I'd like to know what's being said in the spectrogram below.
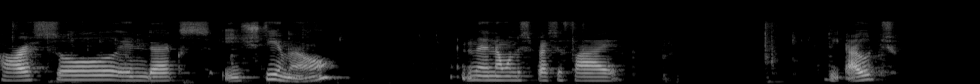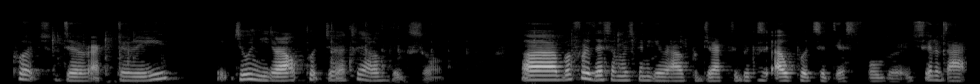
parcel index HTML. And then I want to specify the output directory. Wait, do we need our output directory? I don't think so. Uh, but for this, I'm just going to give it output directory because it outputs a dist folder instead of that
